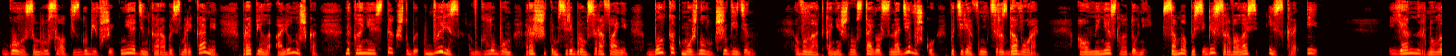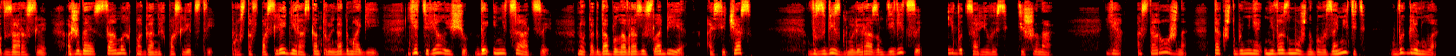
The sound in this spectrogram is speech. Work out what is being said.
Голосом русалки, сгубившей не один корабль с моряками, пропела Алёнушка, наклоняясь так, чтобы вырез в голубом, расшитом серебром сарафане был как можно лучше виден. Влад, конечно, уставился на девушку, потеряв нить разговора, а у меня с ладоней сама по себе сорвалась искра и... Я нырнула в заросли, ожидая самых поганых последствий. Просто в последний раз контроль над магией я теряла еще до инициации, но тогда была в разы слабее, а сейчас взвизгнули разом девицы, и воцарилась тишина. Я осторожно, так чтобы меня невозможно было заметить, выглянула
